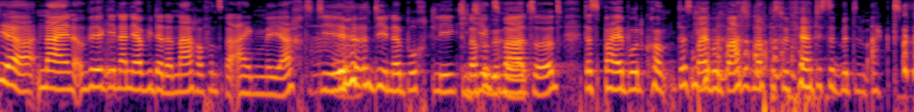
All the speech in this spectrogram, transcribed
Ja, nein, wir gehen dann ja wieder danach auf unsere eigene Yacht, die, die in der Bucht liegt Die und auf uns gehört. wartet. Das Beiboot kommt, das Beiboot wartet noch, bis wir fertig sind mit dem Akt.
